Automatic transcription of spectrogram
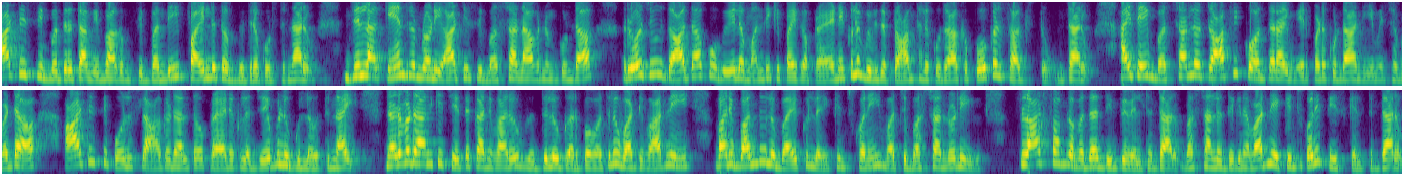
ఆర్టీసీ భద్రతా విభాగం సిబ్బంది ఫైళ్ళతో బెదిరగొడుతున్నారు. జిల్లా కేంద్రంలోని ఆర్టీసీ బస్టాండ్ ఆవరణం గుండా రోజు దాదాపు వేల మందికి పైగా ప్రయాణికులు వివిధ ప్రాంతాలకు రాకపోకలు సాగిస్తూ ఉంటారు. అయితే బస్టాండ్లో ట్రాఫిక్ అంతరాయం ఏర్పడకుండా నియమించబడ్డ ఆర్టీసీ పోలీసుల ఆగడాలతో ప్రయాణికుల జేబులు గుల్లవుతున్నాయి. నడవడానికి చేతకాని వారు వృద్ధులు గర్భవతులు వంటి వారిని వారి బంధువులు బైకుల్లో ఎక్కించుకొని వచ్చి బస్టాండ్లోని ప్లాట్ఫామ్ల వద్ద దింపి వెళ్తుంటారు. బస్టాండ్లో దిగిన వారిని ఎక్కించుకొని తీసుకెళ్తుంటారు.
